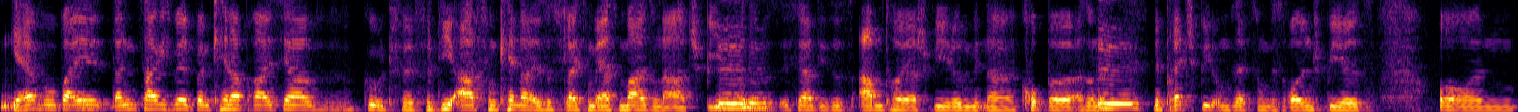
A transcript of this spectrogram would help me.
Ja, wobei, dann sage ich mir beim Kennerpreis, ja, gut, für, für die Art von Kenner ist es vielleicht zum ersten Mal so eine Art Spiel. Mhm. Also das ist ja dieses Abenteuerspiel mit einer Gruppe, also eine, mhm. eine Brettspielumsetzung des Rollenspiels. Und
